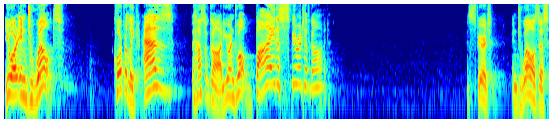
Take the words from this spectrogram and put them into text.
You are indwelt corporately as the house of God. You are indwelt by the Spirit of God. The Spirit indwells us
